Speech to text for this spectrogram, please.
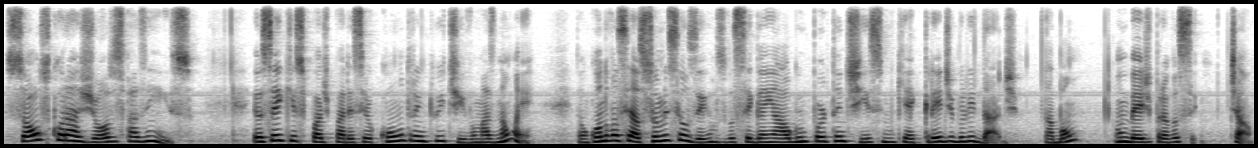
Só os corajosos fazem isso. Eu sei que isso pode parecer contraintuitivo, mas não é. Então, quando você assume seus erros, você ganha algo importantíssimo que é credibilidade, tá bom? Um beijo para você. Tchau.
